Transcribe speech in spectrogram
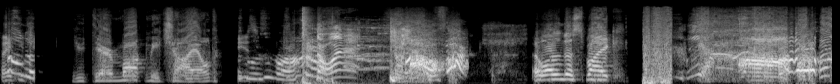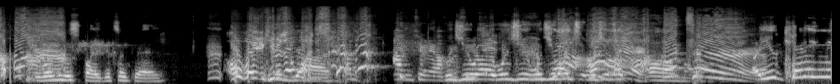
Thank you. You dare mock me, child? Those moves for, huh? It wasn't a spike. It wasn't a spike. It's okay. Oh wait, he was Good a one. God. I'm, I'm turning off. Would my you, uh, computer. would you, would you like to, would you like oh my- Hunter! Are you kidding me?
